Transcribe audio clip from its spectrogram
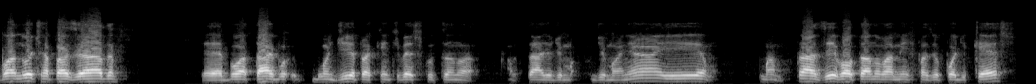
Boa noite, rapaziada. É, boa tarde, bom dia para quem estiver escutando à tarde de, de manhã. E um prazer voltar novamente a fazer o podcast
